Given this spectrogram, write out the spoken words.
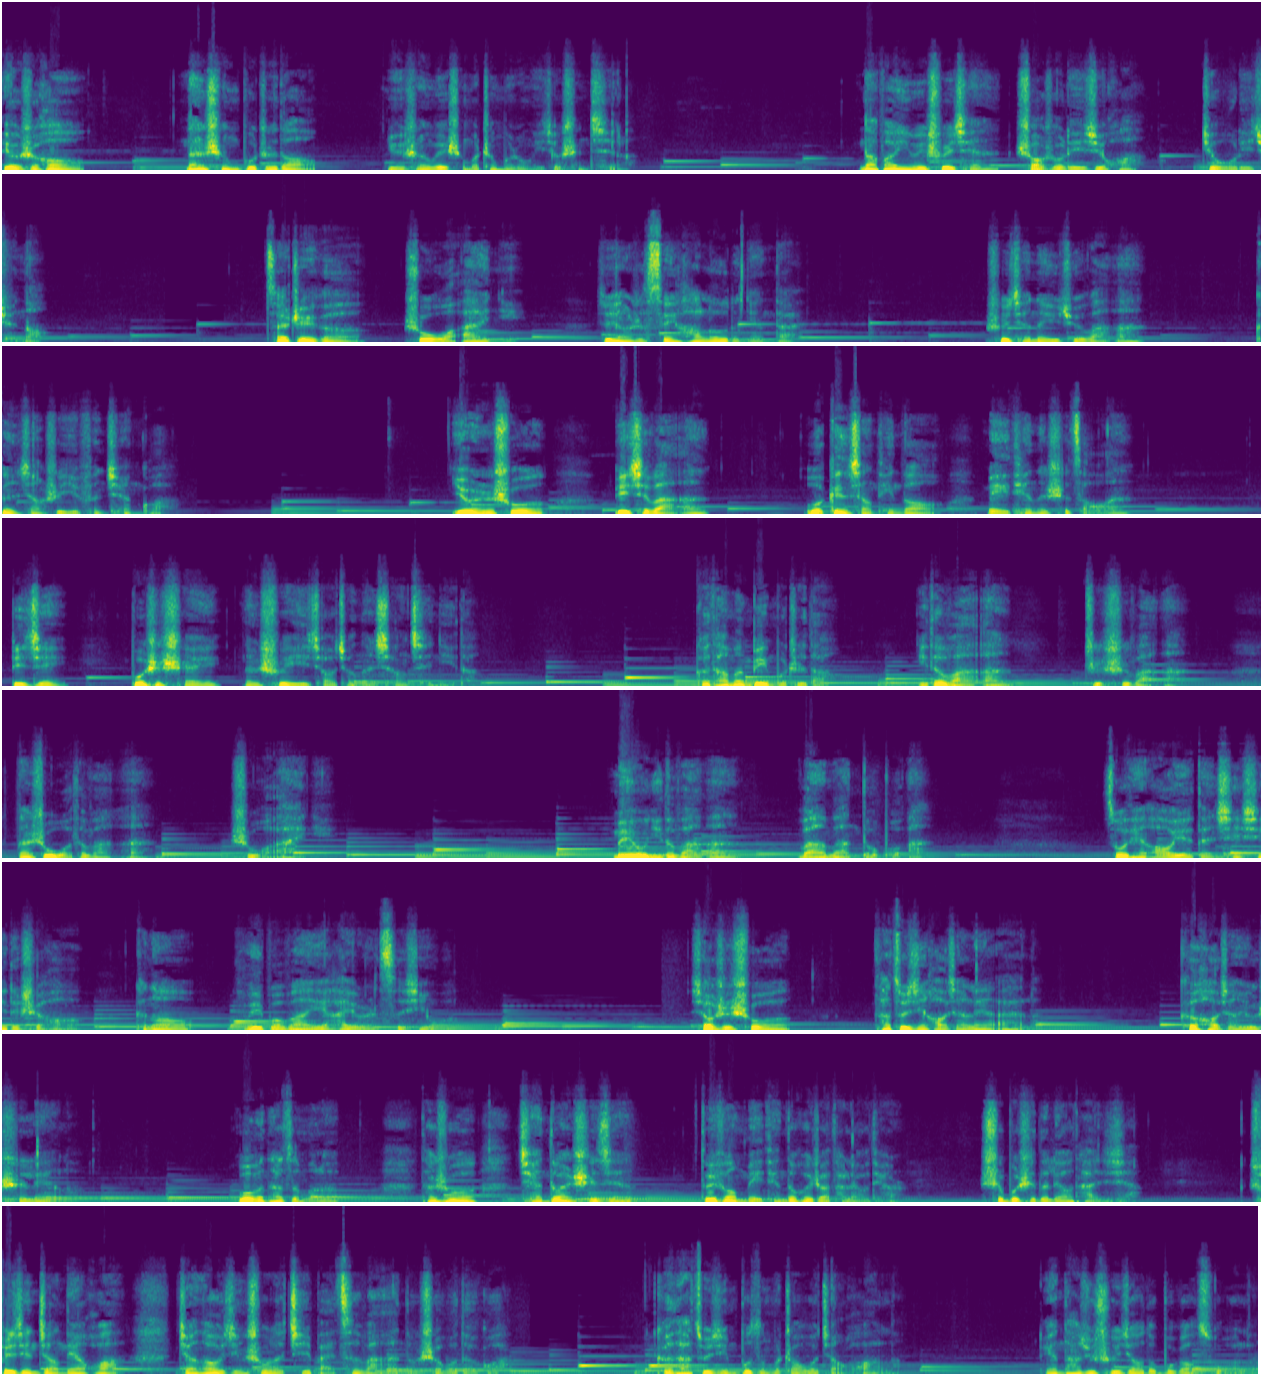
有时候，男生不知道女生为什么这么容易就生气了，哪怕因为睡前少说了一句话，就无理取闹。在这个说我爱你，就像是 say hello 的年代，睡前的一句晚安，更像是一份牵挂。有人说，比起晚安，我更想听到每天的是早安。毕竟，不是谁能睡一觉就能想起你的。可他们并不知道，你的晚安只是晚安，但是我的晚安是我爱你。没有你的晚安，晚晚都不安。昨天熬夜等信息的时候，看到微博半夜还有人私信我。小石说，他最近好像恋爱了，可好像又失恋了。我问他怎么了，他说前段时间，对方每天都会找他聊天，时不时的撩他一下，睡前讲电话，讲到已经说了几百次晚安都舍不得挂。可他最近不怎么找我讲话了，连他去睡觉都不告诉我了，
